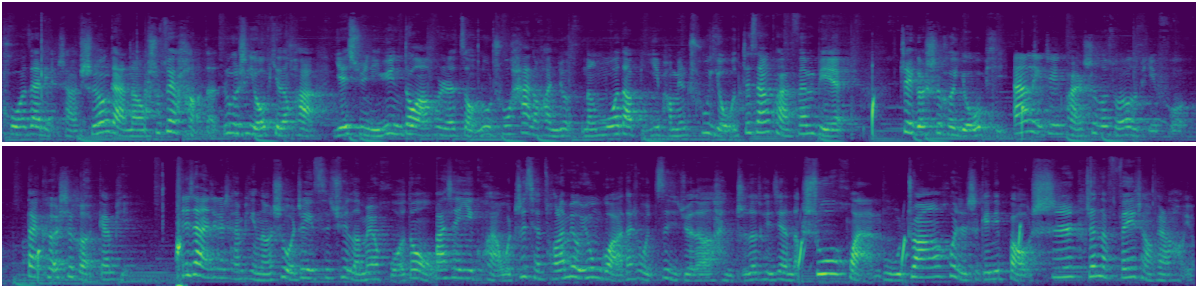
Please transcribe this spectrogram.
泼在脸上，使用感呢是最好的。如果是油皮的话，也许你运动啊或者走路出汗的话，你就能摸到鼻翼旁边出油。这三款分别，这个适合油皮，安利这一款适合所有的皮肤。黛珂适合干皮。接下来这个产品呢，是我这一次去冷妹活动发现一款我之前从来没有用过啊，但是我自己觉得很值得推荐的舒缓补妆或者是给你保湿，真的非常非常好用。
